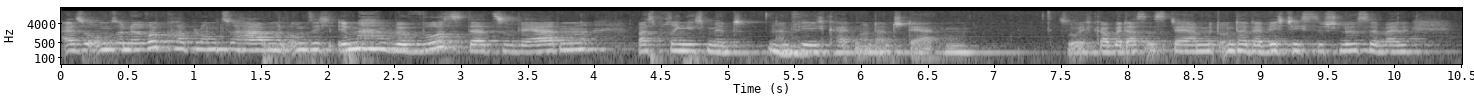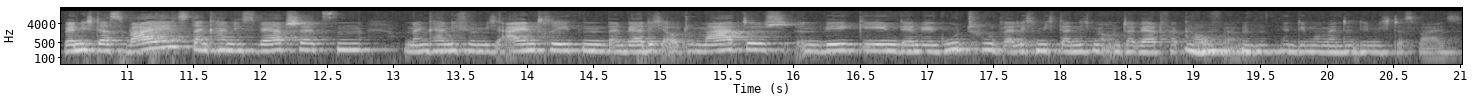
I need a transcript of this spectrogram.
Also um so eine Rückkopplung zu haben und um sich immer bewusster zu werden, was bringe ich mit an mhm. Fähigkeiten und an Stärken. So, ich glaube, das ist der mitunter der wichtigste Schlüssel, weil wenn ich das weiß, dann kann ich es wertschätzen und dann kann ich für mich eintreten, dann werde ich automatisch einen Weg gehen, der mir gut tut, weil ich mich dann nicht mehr unter Wert verkaufe, mhm. mhm. in dem Moment, in dem ich das weiß.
